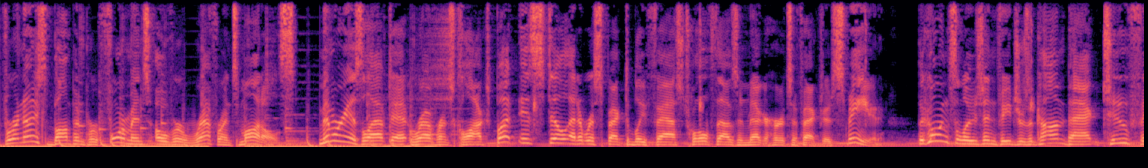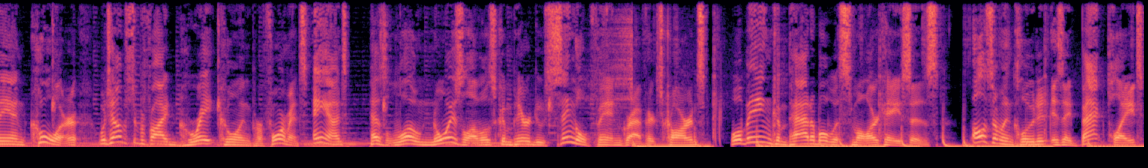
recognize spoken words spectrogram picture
for a nice bump in performance over reference models. Memory is left at reference clocks but is still at a respectably fast 12,000 MHz effective speed. The cooling solution features a compact two fan cooler, which helps to provide great cooling performance and has low noise levels compared to single fan graphics cards while being compatible with smaller cases. Also included is a backplate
